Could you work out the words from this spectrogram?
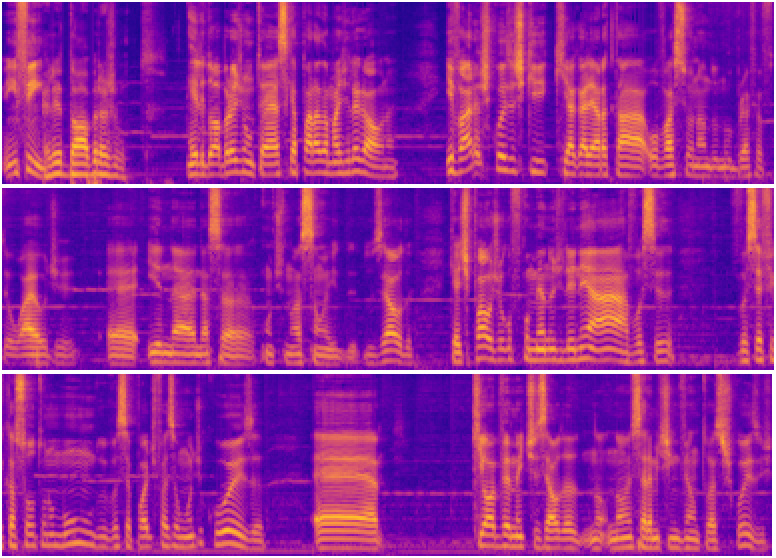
enfim, Ele dobra junto. ele dobra junto. É essa que é a parada mais legal, né? E várias coisas que, que a galera tá ovacionando no Breath of the Wild é, e na- nessa continuação aí do do Zelda, que é tipo, ah, o jogo ficou menos linear, você, você fica solto no mundo e você pode fazer um monte de coisa. É, que obviamente Zelda não, necessariamente inventou essas coisas,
